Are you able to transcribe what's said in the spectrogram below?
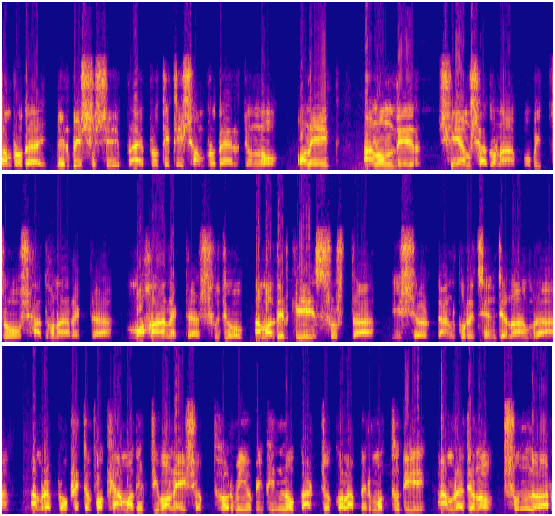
সম্প্রদায়, নির্বিশেষে প্রায় প্রতিটি সম্প্রদায়ের জন্য অনেক আনন্দের শ্যাম সাধনা, পবিত্র সাধনার একটা মহান একটা সুযোগ আমাদেরকে স্রষ্টা ঈশ্বর দান করেছেন। যেন আমরা আমরা প্রকৃত পক্ষে আমাদের জীবনে এইসব ধর্মীয় বিভিন্ন কার্যকলাপের মধ্য দিয়ে আমরা যেন সুন্দর,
